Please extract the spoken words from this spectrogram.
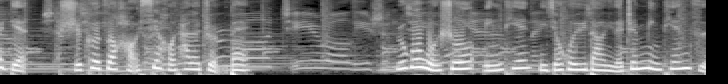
二点，时刻做好邂逅他的准备。如果我说明天你就会遇到你的真命天子，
